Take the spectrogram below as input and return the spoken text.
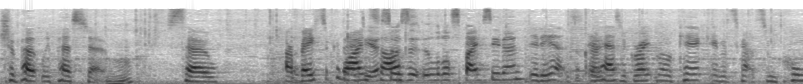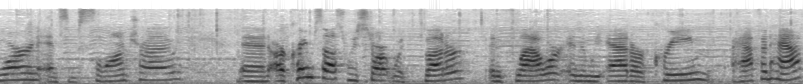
chipotle pesto. Mm-hmm. So our basic Good wine idea. sauce. So is it a little spicy then? It is. Okay. It has a great little kick, and it's got some corn and some cilantro. And our cream sauce, we start with butter and flour, and then we add our cream half and half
